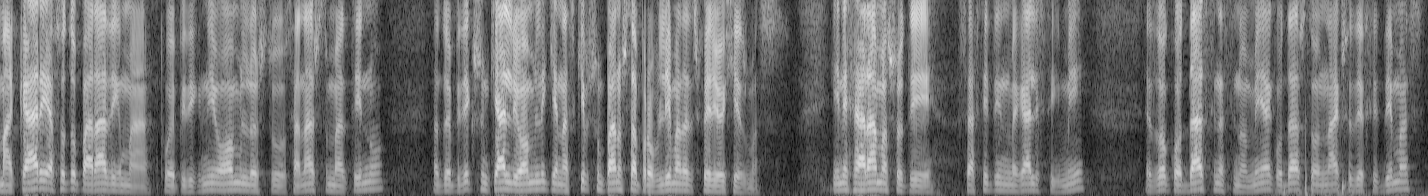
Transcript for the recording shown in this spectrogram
Μακάρι αυτό το παράδειγμα που επιδεικνύει ο όμιλος του Θανάσου του Μαρτίνου να το επιδείξουν και άλλοι όμιλοι και να σκύψουν πάνω στα προβλήματα της περιοχής μας. Είναι χαρά μας ότι σε αυτή τη μεγάλη στιγμή, εδώ κοντά στην αστυνομία, κοντά στον άξιο διευθυντή μας,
